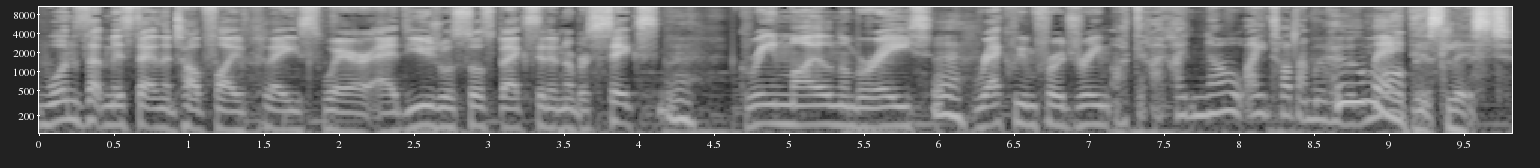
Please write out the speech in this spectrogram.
Ones that missed out in the top five place were uh, The Usual Suspects in at number six, Green Mile number eight, Requiem for a Dream. I, I, I know. I thought that movie. Who made muck. this list?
